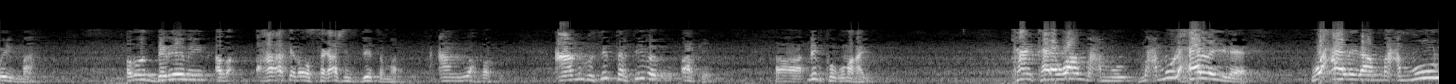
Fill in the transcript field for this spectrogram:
weyn maaha adoon dareemayn waxaad arkay oo sagaashan sideetan mara caamil wax barka caamilku si tartiibaad arkay dhibkuguma hayo kan kale waa macmuul. Macmuul xaa la yidhaah waxaa la yidhaha macmuul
